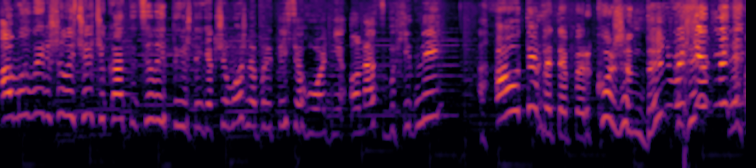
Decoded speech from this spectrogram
А ми вирішили, що чекати цілий тиждень, якщо можна прийти сьогодні. У нас вихідний. А у тебе тепер кожен день вихідний.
